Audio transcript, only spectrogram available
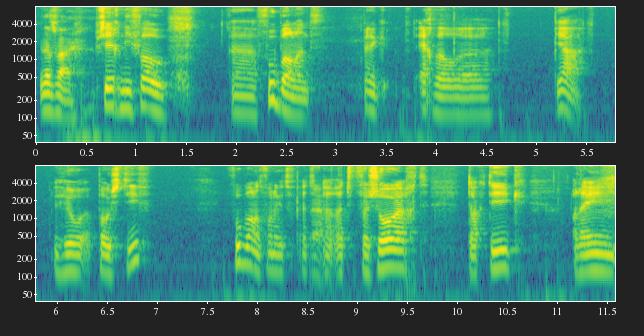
dat is waar. Op zich niveau, eh, voetballend, ben ik echt wel, eh, ja, heel positief. Voetballend vond ik het, het, Ja. het verzorgd, tactiek. Alleen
